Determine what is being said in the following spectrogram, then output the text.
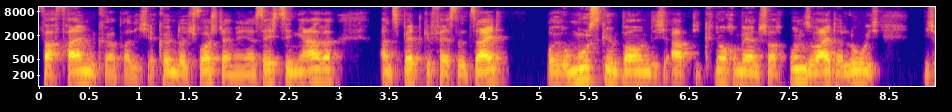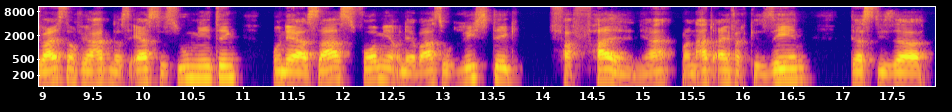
verfallen körperlich. Ihr könnt euch vorstellen, wenn ihr 16 Jahre ans Bett gefesselt seid, eure Muskeln bauen sich ab, die Knochen werden schwach und so weiter. Logisch. Ich weiß noch, wir hatten das erste Zoom-Meeting und er saß vor mir und er war so richtig verfallen. Ja, man hat einfach gesehen, dass dieser,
